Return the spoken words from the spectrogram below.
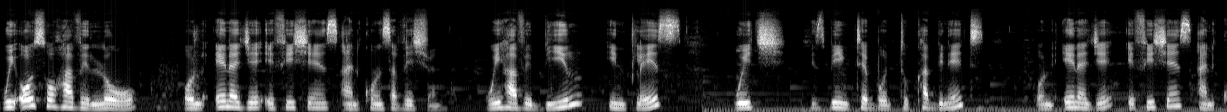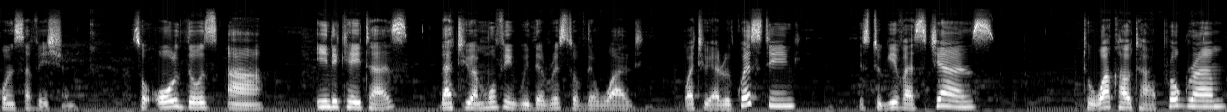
We also have a law on energy efficiency and conservation. We have a bill in place which is being tabled to cabinet on energy efficiency and conservation. So all those are indicators that you are moving with the rest of the world. What we are requesting is to give us chance to work out our program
